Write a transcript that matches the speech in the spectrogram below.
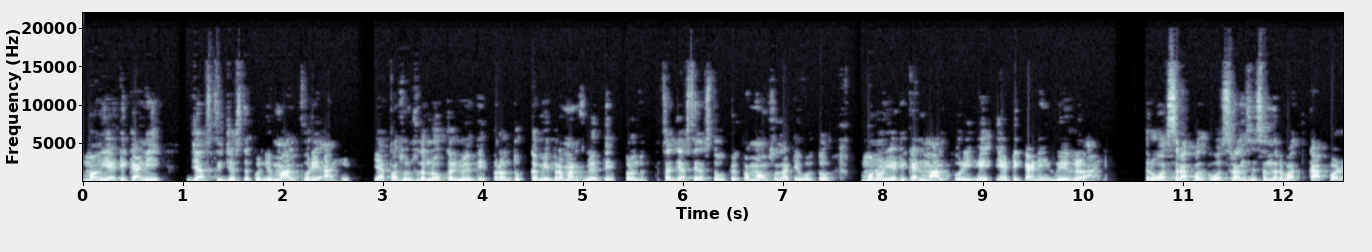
मग या ठिकाणी जास्तीत जास्त करून जी मालपुरी आहे यापासून सुद्धा लोकर मिळते परंतु कमी प्रमाणात मिळते परंतु त्याचा जास्तीत जास्त उपयोग पण मांसासाठी होतो. म्हणून या ठिकाणी मालपुरी हे या ठिकाणी वेगळं आहे. तर वस्त्रा वस्त्रांशी संदर्भात कापड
